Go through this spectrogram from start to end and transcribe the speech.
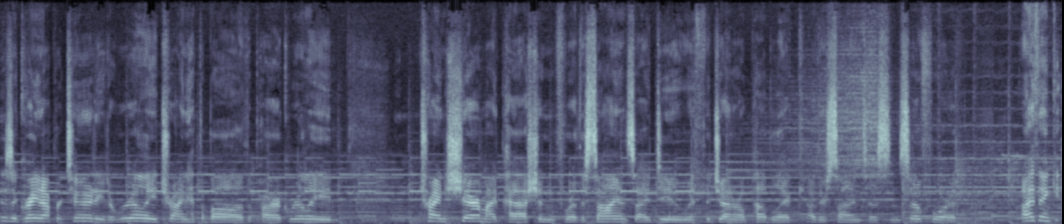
This is a great opportunity to really try and hit the ball out of the park, really try and share my passion for the science I do with the general public, other scientists, and so forth. I think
